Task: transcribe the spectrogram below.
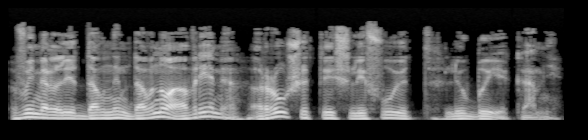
вымерли давным-давно, а время рушит и шлифует любые камни.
